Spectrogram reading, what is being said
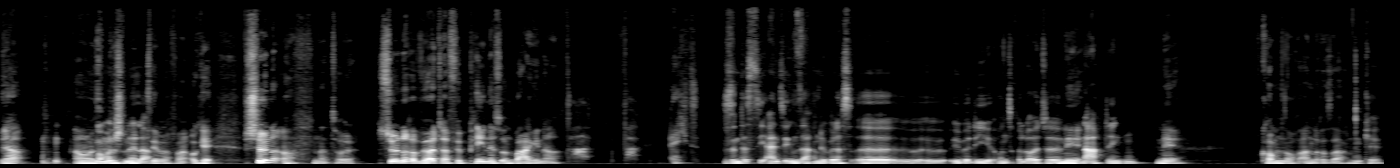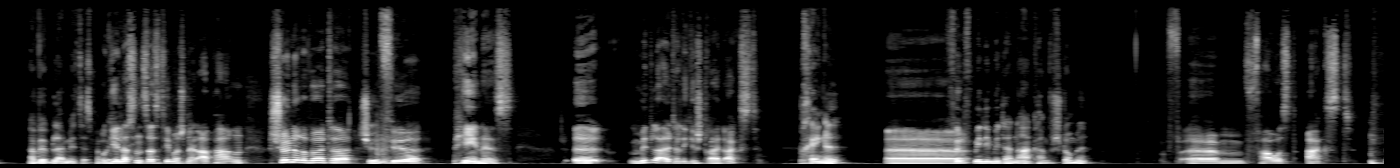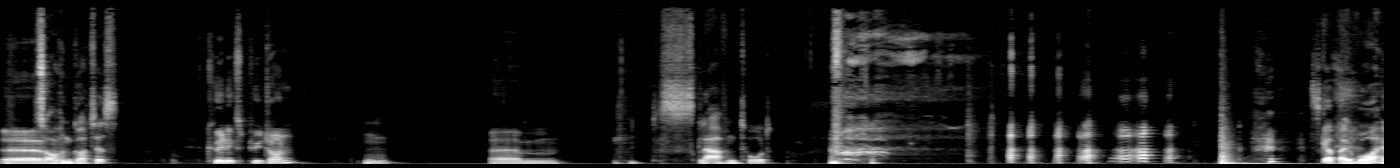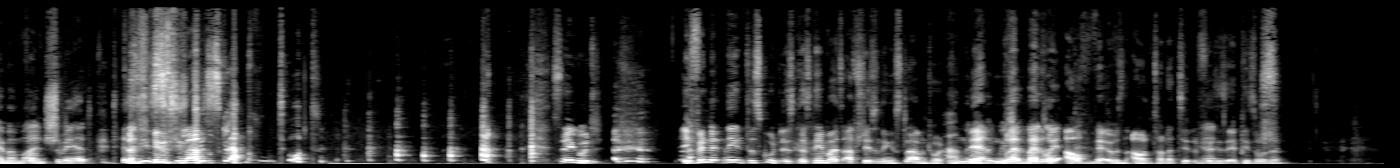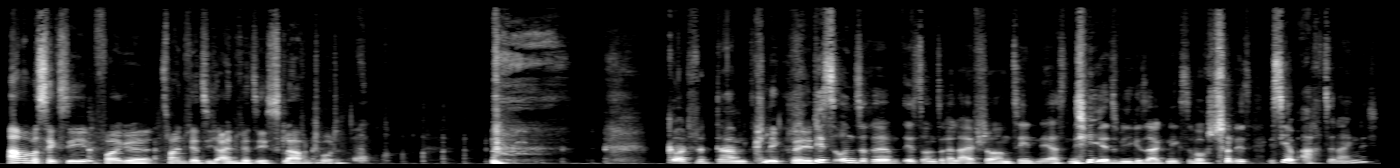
Ja. Aber Machen wir schneller. Okay. Schöne. Oh, na toll. Schönere Wörter für Penis und Vagina. Ah, fuck, echt? Sind das die einzigen Sachen, über, das, äh, über die unsere Leute Nee. nachdenken? Nee. Kommen noch andere Sachen. Okay. Aber wir bleiben jetzt erstmal Okay, lass uns das Thema schnell abhaken. Schönere Wörter Schöne. für Penis. Äh, mittelalterliche Streitaxt. Prängel, Äh, 5 mm Nahkampfstommel, F- ähm, Faust, Axt. Ähm, Zorn Gottes, Königspython. hm. Ähm, Sklaventod. es gab bei Warhammer mal ein Schwert. Das, ist ist Sklaven- Sklaventod. sehr gut. Ich finde, nee, das ist gut. Ist- Das nehmen wir als abschließenden Sklaventod. Haben wir Wär, noch irgendwelche by the way, auch, wäre übrigens auch ein toller Titel für Ja. diese Episode. Arm aber sexy, Folge 42, 41, Sklaventod. Gott verdammt. Clickbait. Ist unsere, ist unsere Live-Show am 10.01., die jetzt wie gesagt nächste Woche schon ist, ist sie ab 18 eigentlich?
